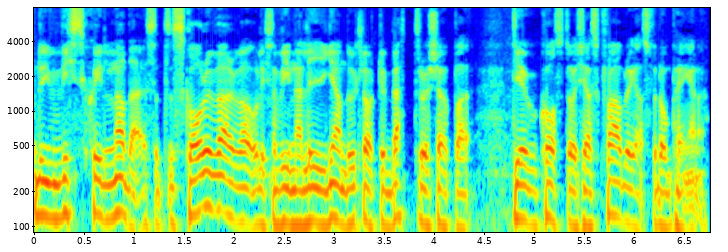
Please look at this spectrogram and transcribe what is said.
Och det är ju en viss skillnad där. Så att ska du värva och liksom vinna ligan då är det klart det är bättre att köpa Diego Costa och Cesc Fabregas för de pengarna.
